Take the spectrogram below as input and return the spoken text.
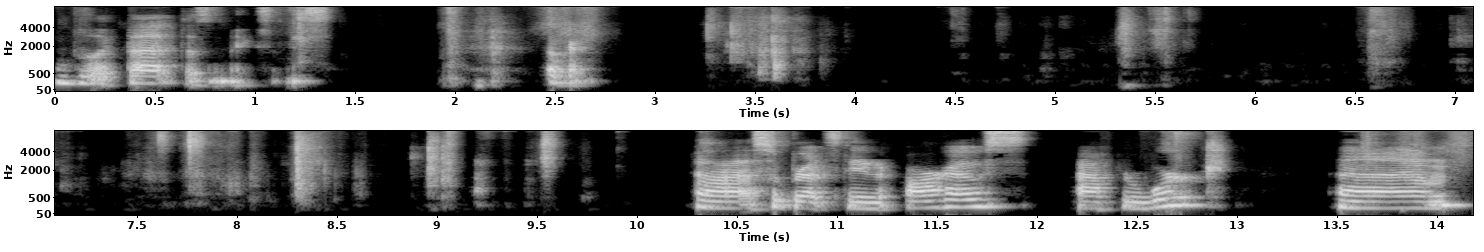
Like that doesn't make sense. Okay. Uh, so Brett stayed at our house after work. Um,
